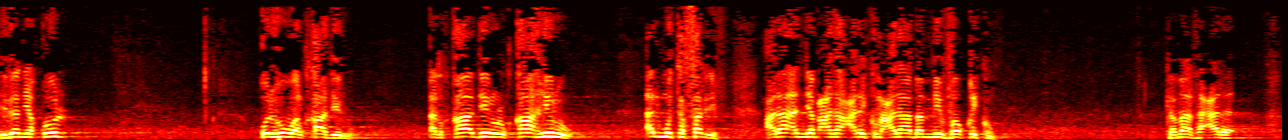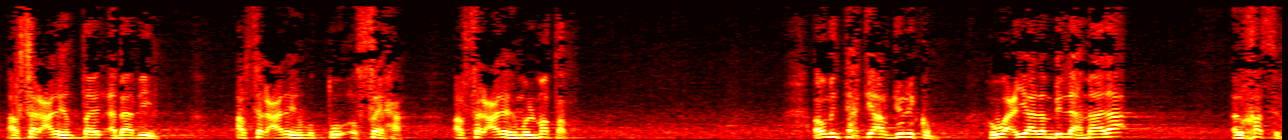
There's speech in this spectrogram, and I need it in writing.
إذا يقول قل هو القادر القادر القاهر المتصرف. على أن يبعث عليكم عذابا من فوقكم. كما فعل أرسل عليهم طير أبابيل أرسل عليهم الصيحة أرسل عليهم المطر. أو من تحت أرجلكم هو عياذا بالله ما لا؟ الخسف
